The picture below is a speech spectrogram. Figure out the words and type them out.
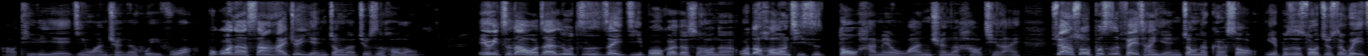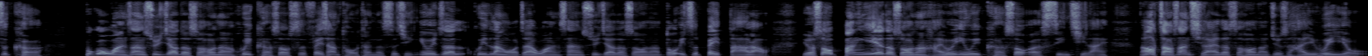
哦，体力也已经完全的恢复哦。不过呢，伤害最严重的就是喉咙。因为直到我在录制这一集播客的时候呢，我的喉咙其实都还没有完全的好起来。虽然说不是非常严重的咳嗽，也不是说就是会一直咳，不过晚上睡觉的时候呢，会咳嗽是非常头疼的事情，因为这会让我在晚上睡觉的时候呢，都一直被打扰。有时候半夜的时候呢，还会因为咳嗽而醒起来，然后早上起来的时候呢，就是还会有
